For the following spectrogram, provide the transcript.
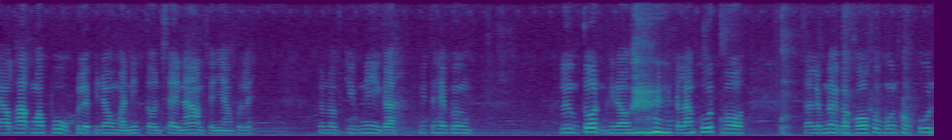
เอาผักมาปลูกไปเลยพี่น้องบัดนี้ต้นใส่น้ำใส่ยางไปเลยสำหรับคลิปนี้ก็มีแต่ให้เบิ่งเริ่มต้นพี่น้อง กำลังคุดบ่ใส่เล็มน้อยก็ขอขอบคุญขอบคุณ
